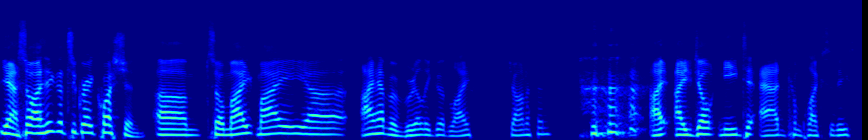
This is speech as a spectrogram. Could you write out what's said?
Yeah, so I think that's a great question. Um, so my my uh, I have a really good life, Jonathan. I, I don't need to add complexities.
